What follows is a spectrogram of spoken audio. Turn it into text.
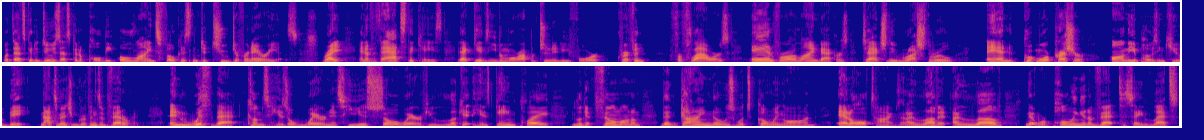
what that's going to do is that's going to pull the O line's focus into two different areas, right? And if that's the case, that gives even more opportunity for Griffen, for Flowers, and for our linebackers to actually rush through and put more pressure on the opposing QB. Not to mention, Griffen's a veteran. And with that comes his awareness. He is so aware. If you look at his gameplay, you look at film on him, the guy knows what's going on at all times. And I love it. I love that we're pulling in a vet to say, let's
